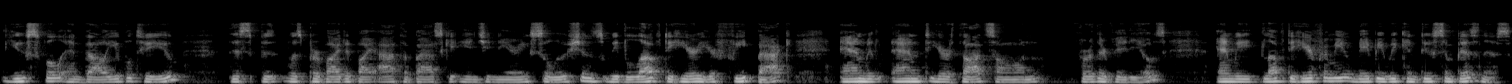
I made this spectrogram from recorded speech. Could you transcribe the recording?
useful and valuable to you. This was provided by Athabasca Engineering Solutions. We'd love to hear your feedback and, and your thoughts on further videos. And we'd love to hear from you. Maybe we can do some business.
